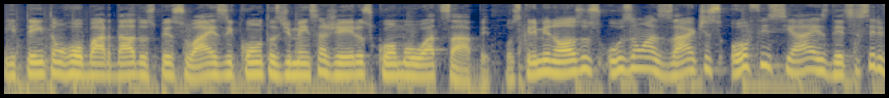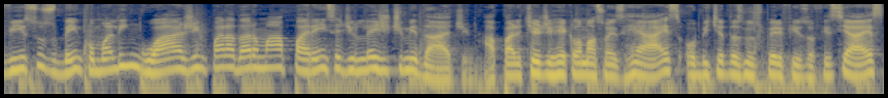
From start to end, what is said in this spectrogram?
e tentam roubar dados pessoais e contas de mensageiros como o WhatsApp. Os criminosos usam as artes oficiais desses serviços, bem como a linguagem para dar uma aparência de legitimidade. A partir de reclamações reais obtidas nos perfis oficiais,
